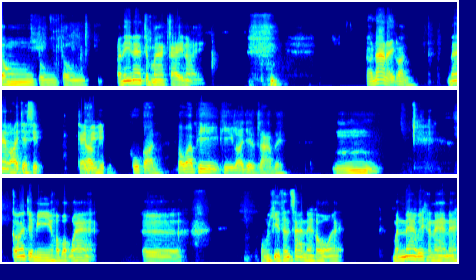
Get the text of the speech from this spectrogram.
ตรงตรงตรงอันนี้น่าจะมาไกลหน่อย เอาหน้าไหนก่อน หน้าร้อยเจ็ดสิบไกลไหมพี่ครูก่อน เพราะว่าพี่ทีร้อยเจ็ดสามเลย อืม ก็จะมีเขาบอกว่า เออผมเขียนสั้นๆนะเขาบอกว่า มันน่าเวทนานะ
